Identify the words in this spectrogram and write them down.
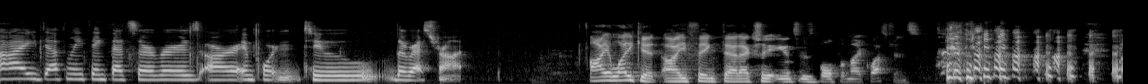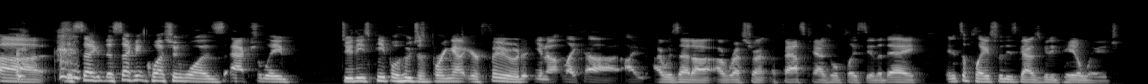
I definitely think that servers are important to the restaurant. I like it. I think that actually answers both of my questions. uh, the second the second question was actually, do these people who just bring out your food, you know, like uh, I, I was at a, a restaurant, a fast casual place the other day, and it's a place where these guys are getting paid a wage,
